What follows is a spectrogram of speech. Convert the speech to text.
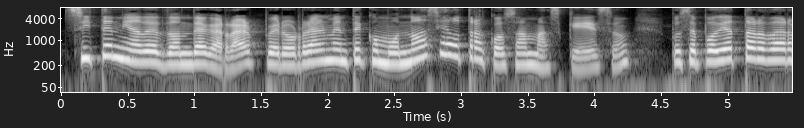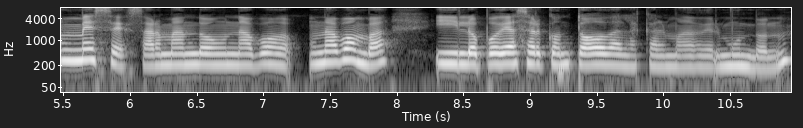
sí tenía de dónde agarrar, pero realmente como no hacía otra cosa más que eso, pues se podía tardar meses armando una, una bomba y lo podía hacer con toda la calma del mundo, ¿no?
